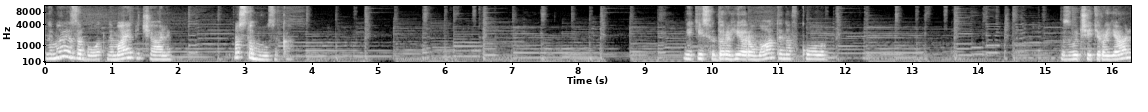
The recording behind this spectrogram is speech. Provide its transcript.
Немає забот, немає печалі. Просто музика. Якісь дорогі аромати навколо. Звучить рояль.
